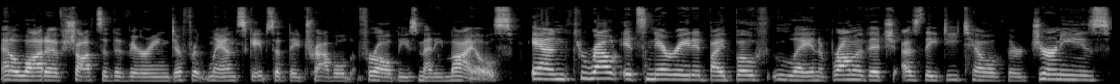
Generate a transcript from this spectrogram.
and a lot of shots of the varying different landscapes that they traveled for all these many miles. And throughout, it's narrated by both Ulay and Abramovich as they detail their journeys,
